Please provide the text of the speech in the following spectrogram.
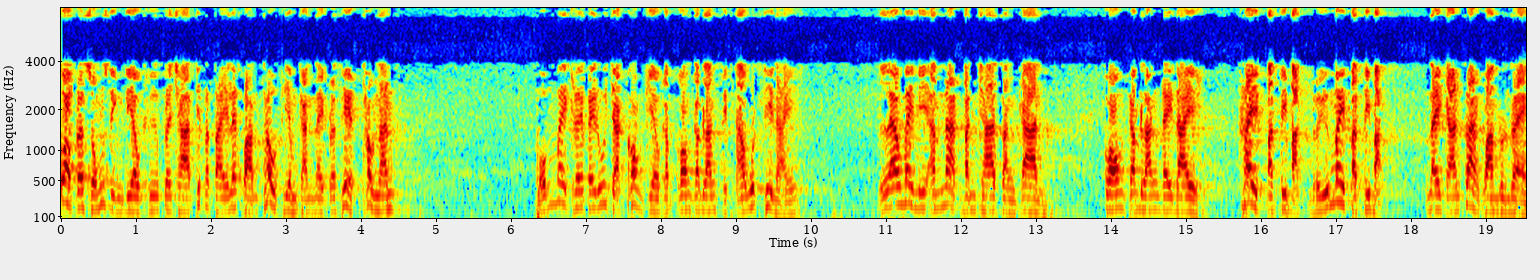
ก็ประสงค์สิ่งเดียวคือประชาธิปไตยและความเท่าเทียมกันในประเทศเท่านั้น ผมไม่เคยไปรู้จักข้องเกี่ยวกับกองกำลังติดอาวุธที่ไหน แล้วไม่มีอำนาจบัญชาสั่งการ กองกำลังใด ๆ ให้ปฏิบัติหรือไม่ปฏิบัติในการสร้างความรุนแรง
